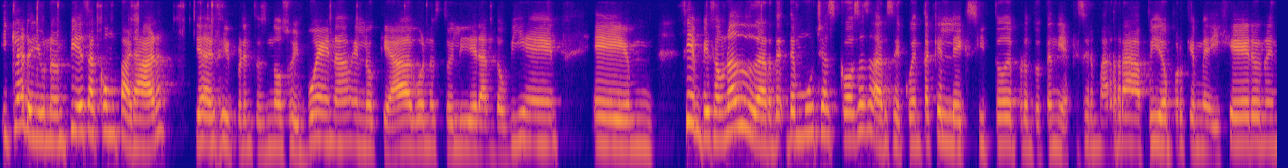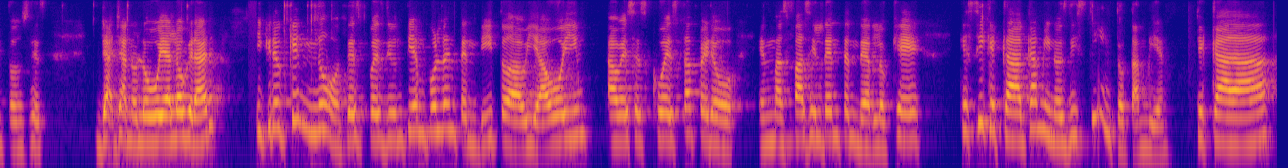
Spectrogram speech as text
Y claro, y uno empieza a comparar y a decir, pero entonces no soy buena en lo que hago, no estoy liderando bien, eh, sí, empieza uno a dudar de, muchas cosas, a darse cuenta que el éxito de pronto tenía que ser más rápido porque me dijeron, entonces ya, ya no lo voy a lograr. Y creo que no, después de un tiempo lo entendí, todavía hoy a veces cuesta, pero es más fácil de entenderlo que, que sí, que cada camino es distinto también, que cada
